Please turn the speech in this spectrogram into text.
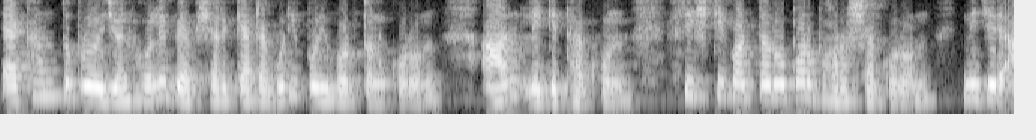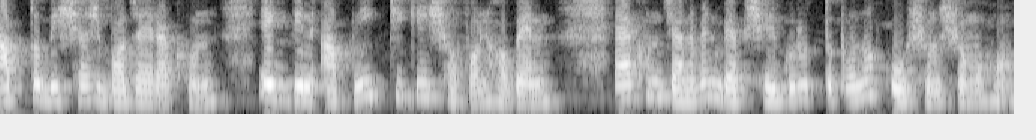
একান্ত প্রয়োজন হলে ব্যবসার ক্যাটাগরি পরিবর্তন করুন আর লেগে থাকুন। সৃষ্টিকর্তার উপর ভরসা করুন। নিজের আত্মবিশ্বাস বজায় রাখুন। একদিন আপনি ঠিকই সফল হবেন। এখন জানাবেন ব্যবসায়ের গুরুত্বপূর্ণ কৌশলসমূহ,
